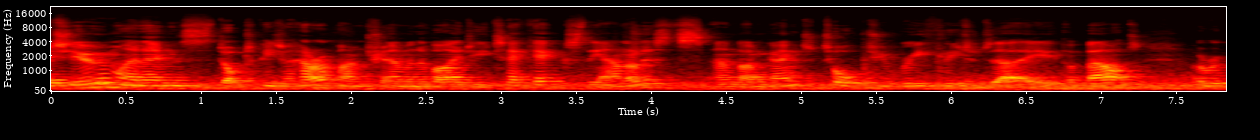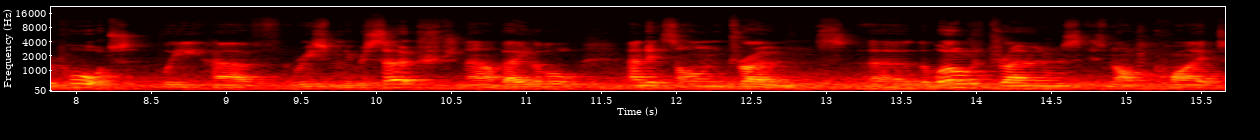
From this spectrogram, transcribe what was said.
to you. My name is Dr. Peter Harrop. I'm chairman of IDTechEx, the analysts, and I'm going to talk to you briefly today about a report we have recently researched, now available, and it's on drones. Uh, the world of drones is not quite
